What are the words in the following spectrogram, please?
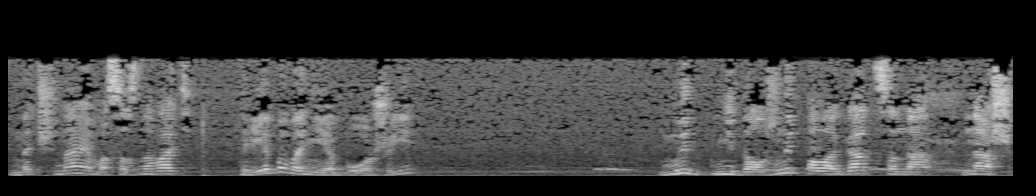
начинаем осознавать требования Божьи, мы не должны полагаться на наш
